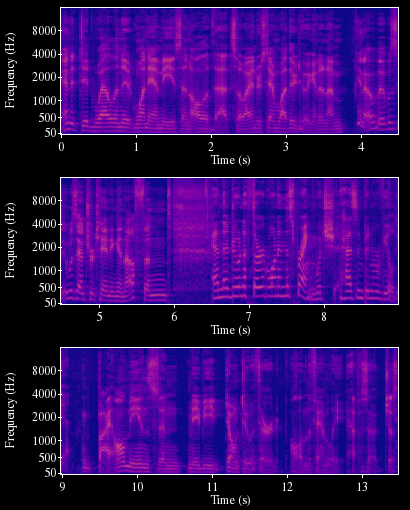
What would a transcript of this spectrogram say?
and it did well and it won Emmys and all of that. So I understand why they're doing it, and I'm you know it was it was entertaining enough, and And they're doing a third one in the spring, which hasn't been revealed yet. by all means, and maybe don't do a third All in the Family episode. Just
